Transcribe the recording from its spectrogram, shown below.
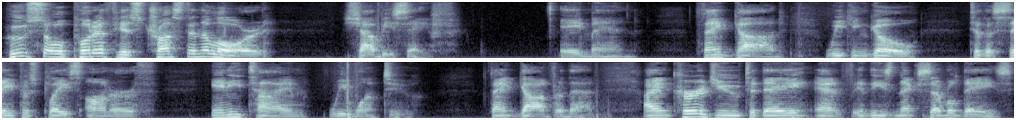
Whoso putteth his trust in the Lord shall be safe. Amen. Thank God we can go to the safest place on earth anytime we want to. Thank God for that. I encourage you today and in these next several days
